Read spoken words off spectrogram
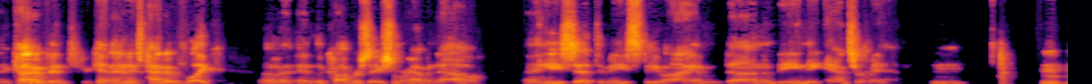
uh, kind of, and it's kind of like uh, in the conversation we're having now. Uh, he said to me, Steve, I am done being the answer man. mm.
